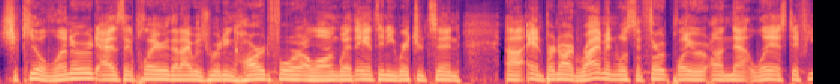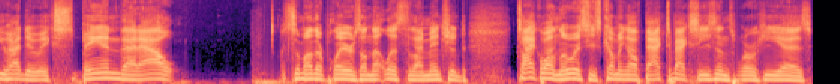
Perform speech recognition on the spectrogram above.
Shaquille Leonard as the player that I was rooting hard for, along with Anthony Richardson uh, and Bernard Raimann was the third player on that list. If you had to expand that out some other players on that list that I mentioned. Tyquan Lewis, he's coming off back to back seasons where he has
